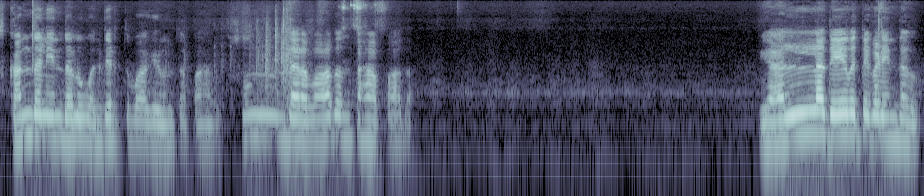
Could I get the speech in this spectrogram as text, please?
ಸ್ಕಂದನಿಂದಲೂ ವಂದಿತವಾಗಿರುವಂತಹ ಪಾದ, ಸುಂದರವಾದಂತಹ ಪಾದ. ಎಲ್ಲ ದೇವತೆಗಳಿಂದಲೂ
